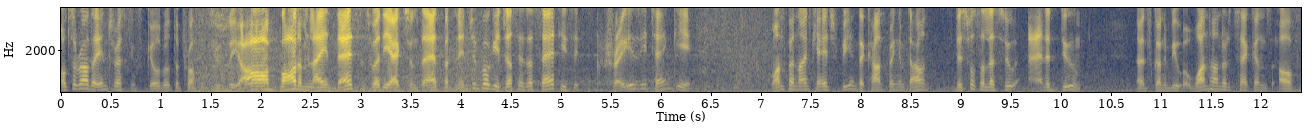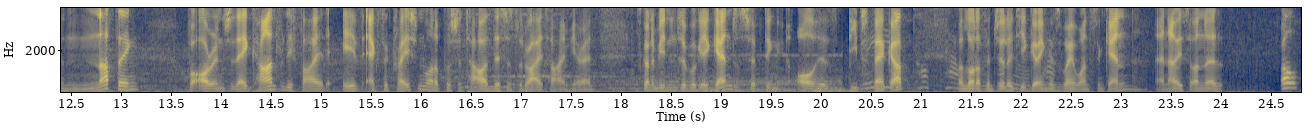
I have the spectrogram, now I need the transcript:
Also rather interesting skill build, the Prophet's usually... Oh, bottom lane, this is where the action's at, but Ninja Boogie, just as I said, he's crazy tanky. 1.9k HP and they can't bring him down. This was a Lasso and a Doom. Now it's gonna be 100 seconds of nothing for Orange. They can't really fight. If Execration want to push the tower, this is the right time here. And it's gonna be Ninja Boogie again, just shifting all his deeps back up. A lot of agility going his way once again. And now he's on a well,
